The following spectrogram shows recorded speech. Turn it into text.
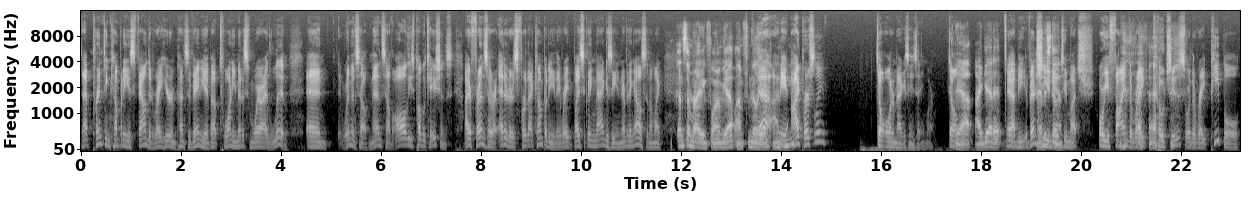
that printing company is founded right here in Pennsylvania, about 20 minutes from where I live, and women's health, men's health, all these publications. I have friends that are editors for that company. They write Bicycling Magazine and everything else, and I'm like, done some writing for them. Yep, I'm familiar. Yeah, I mean, mm-hmm. I personally don't order magazines anymore. Don't. Yeah, I get it. Yeah, be eventually you know too much, or you find the right coaches or the right people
